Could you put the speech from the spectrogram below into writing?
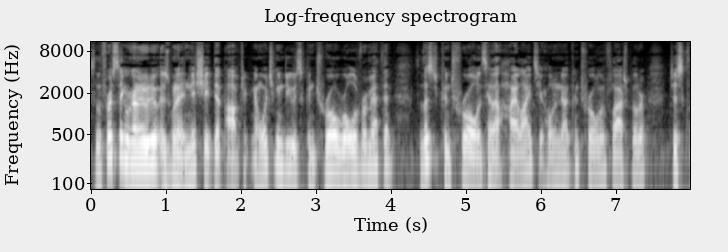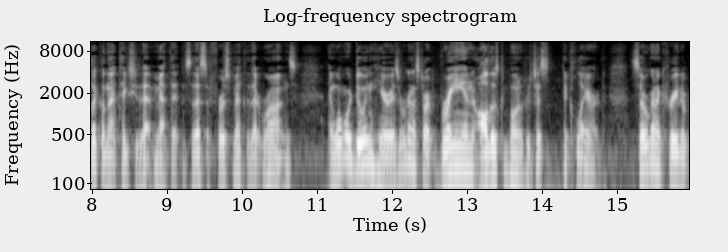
So the first thing we're going to do is we're going to initiate that object. Now what you can do is control rollover method. So let's control, and see how that highlights? You're holding down control in Flash Builder. Just click on that, takes you to that method. So that's the first method that runs. And what we're doing here is we're going to start bringing in all those components we just declared. So we're going to create a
